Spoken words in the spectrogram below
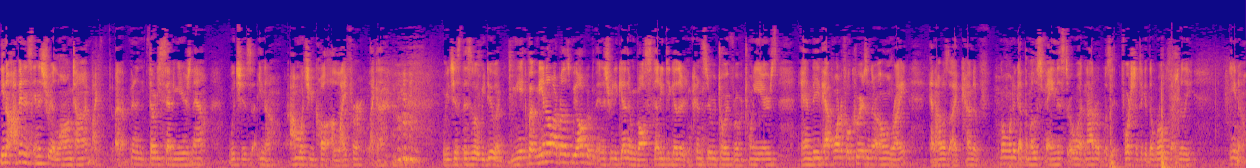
you know, I've been in this industry a long time. Like I've been in 37 years now, which is you know, I'm what you call a lifer, like a. We just this is what we do. Like me, but me and all my brothers, we all grew up in the industry together. We've all studied together in conservatory for over 20 years, and they have wonderful careers in their own right. And I was like kind of the one who got the most famous or whatnot, or was fortunate to get the roles that really, you know,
